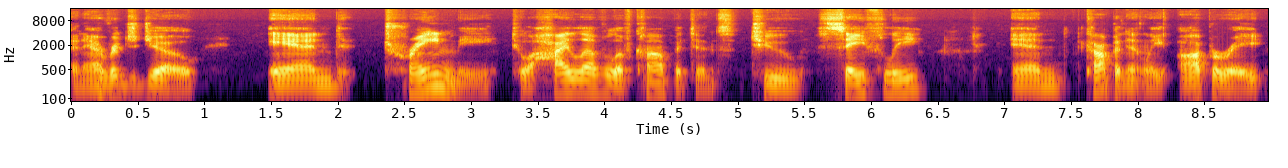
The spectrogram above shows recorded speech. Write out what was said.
an average Joe, and train me to a high level of competence to safely and competently operate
